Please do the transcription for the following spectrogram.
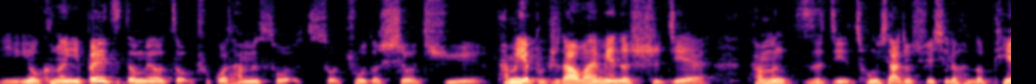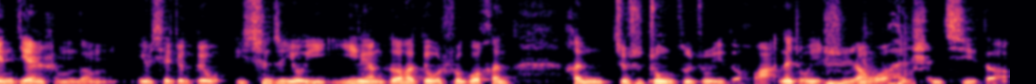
有可能一辈子都没有走出过他们所所住的社区，他们也不知道外面的世界，他们自己从小就学习了很多偏见什么的，有些就对我，甚至有一一两个哈对我说过很很就是种族主义的话，那种也是让我很生气的。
